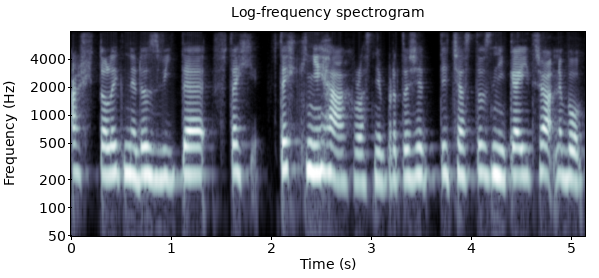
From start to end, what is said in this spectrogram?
až tolik nedozvíte v těch, v těch knihách vlastně, protože ty často vznikají třeba, nebo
